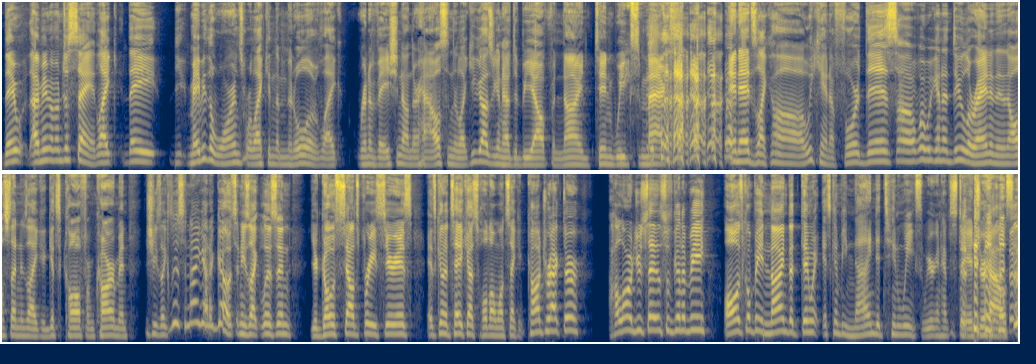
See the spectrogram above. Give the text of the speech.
they. I mean, I'm just saying like they. Maybe the Warrens were like in the middle of like renovation on their house, and they're like, "You guys are gonna have to be out for nine, ten weeks max." and Ed's like, "Oh, we can't afford this. Oh, what are we gonna do, Lorraine?" And then all of a sudden, it's like it gets a call from Carmen. She's like, "Listen, I got a ghost," and he's like, "Listen, your ghost sounds pretty serious. It's gonna take us. Hold on one second, contractor." How long did you say this was gonna be? Oh, it's gonna be nine to ten weeks. It's gonna be nine to ten weeks. We're gonna have to stay at your house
